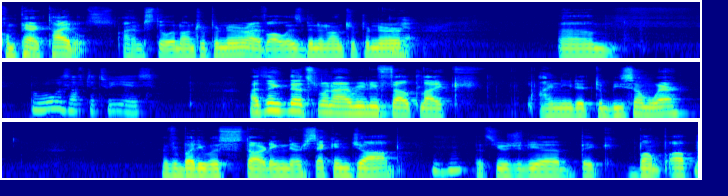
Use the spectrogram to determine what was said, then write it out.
compare titles. I'm still an entrepreneur. I've always been an entrepreneur. yeah Um, but what was after two years I think that's when I really felt like I needed to be somewhere. Everybody was starting their second job. That's usually a big bump up.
